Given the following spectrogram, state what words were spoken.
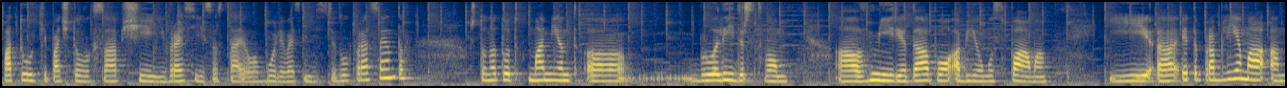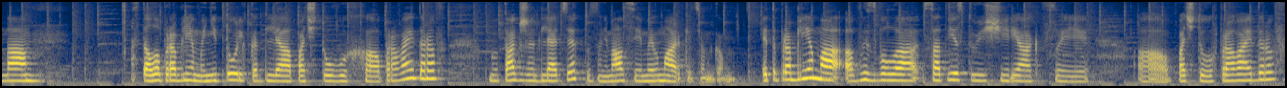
потоке почтовых сообщений в России составил более 82%, что на тот момент было лидерством а, в мире да, по объему спама. И а, эта проблема, она стала проблемой не только для почтовых а, провайдеров, но также для тех, кто занимался email-маркетингом. Эта проблема вызвала соответствующие реакции почтовых провайдеров.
